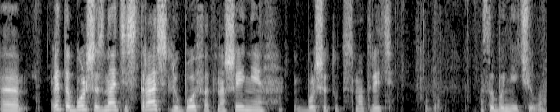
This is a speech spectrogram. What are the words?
Э, это больше, знаете, страсть, любовь, отношения. Больше тут смотреть особо нечего.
